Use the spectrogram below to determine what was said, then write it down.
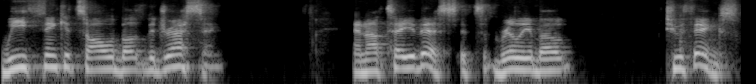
we think it's all about the dressing. And I'll tell you this it's really about two things.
